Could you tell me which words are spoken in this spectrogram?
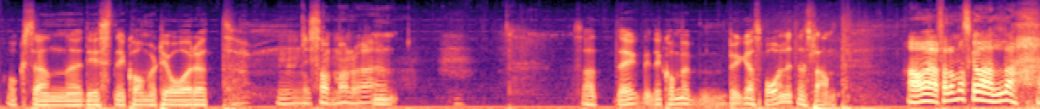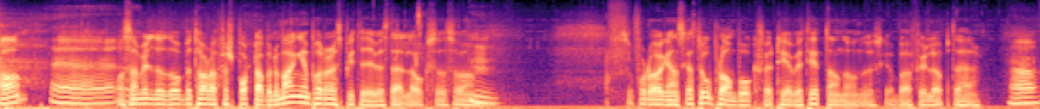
Och sen eh, Disney kommer till året. Mm, I sommar då. Mm. Så att det, det kommer byggas på en liten slant. Ja, i alla fall om man ska ha alla. Ja, Eh, och sen vill du då betala för sportabonnemangen på den respektive ställe också. Så, mm, så får du ha en ganska stor plånbok för tv-tittande om du ska bara fylla upp det här. ja.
